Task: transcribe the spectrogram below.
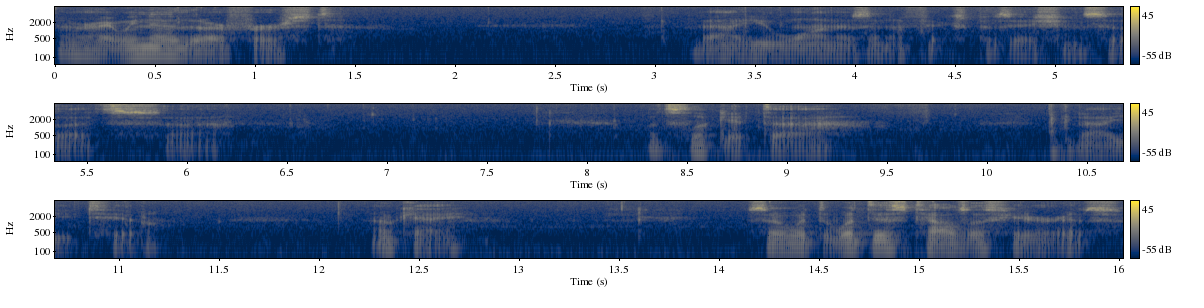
All right, we know that our first value 1 is in a fixed position, so let's, uh, let's look at uh, value 2. Okay, so what, what this tells us here is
